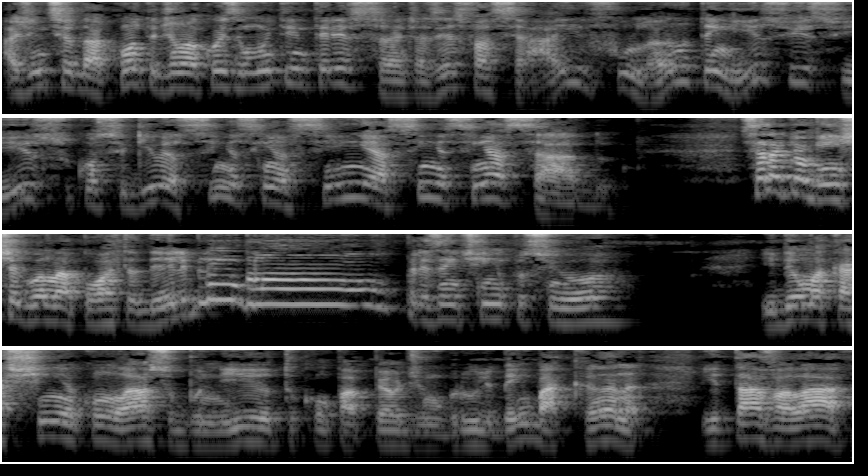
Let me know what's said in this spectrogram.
a gente se dá conta de uma coisa muito interessante. Às vezes fala assim, ai, fulano tem isso, isso e isso, conseguiu assim, assim, assim, assim, assim, assado. Será que alguém chegou na porta dele, blim, blum, presentinho pro senhor, e deu uma caixinha com um laço bonito, com papel de embrulho bem bacana, e tava lá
